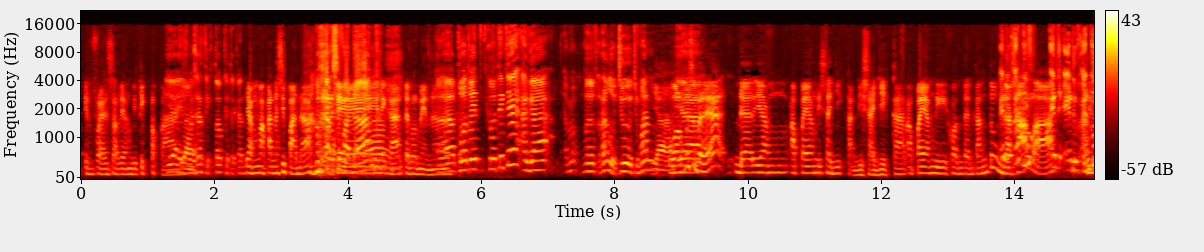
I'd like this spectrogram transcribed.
influencer yang di TikTok kan. Iya, iya. influencer TikTok gitu kan. Yang makan nasi padang. Makan nasi padang. Ini kan, table Eh, manner. quote tweet quote tweetnya agak menurut orang lucu, cuman Ya. Walaupun ya, sebenarnya dari yang apa yang disajikan, disajikan, apa yang dikontenkan tuh nggak edukatif. salah. Ed- edukatif. Itu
